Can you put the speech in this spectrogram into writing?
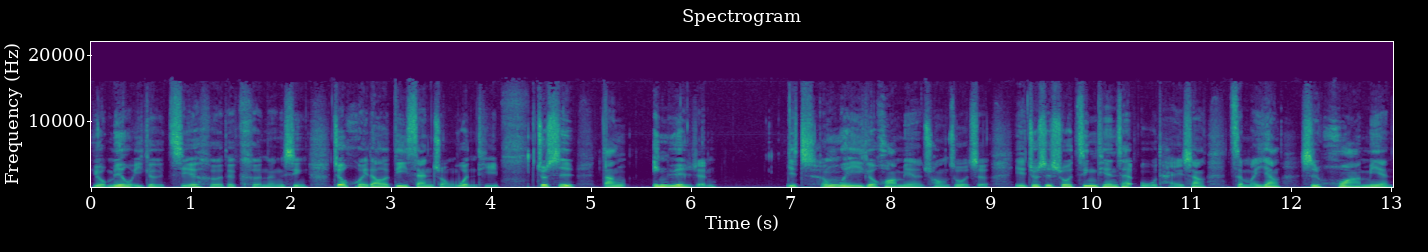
有没有一个结合的可能性？就回到了第三种问题，就是当音乐人也成为一个画面的创作者，也就是说，今天在舞台上怎么样是画面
